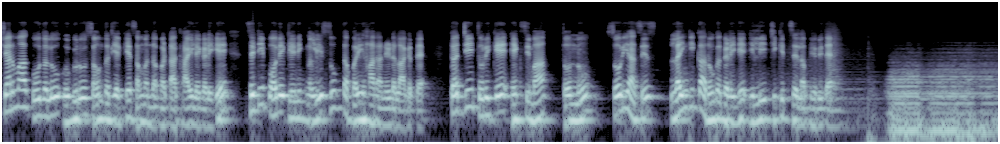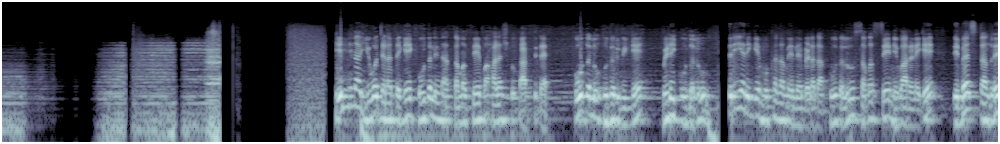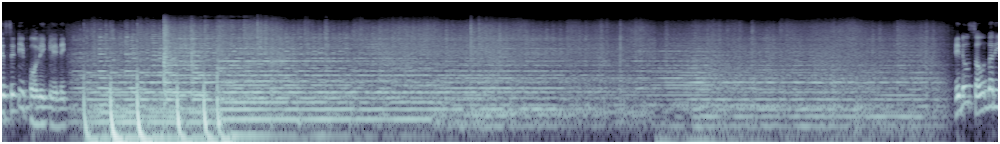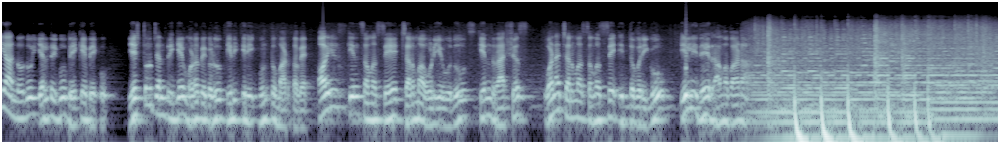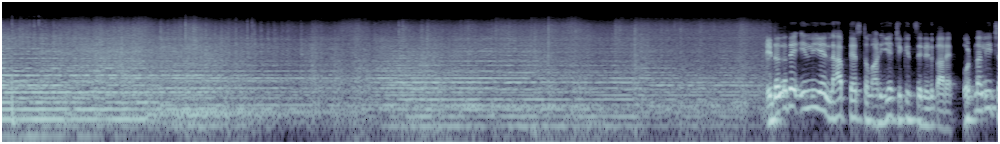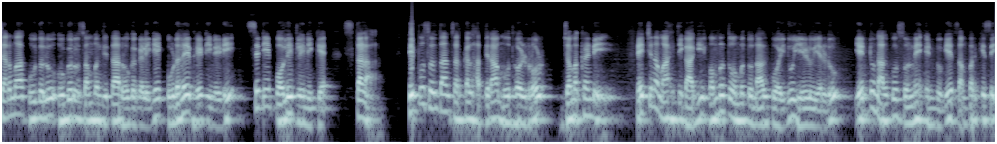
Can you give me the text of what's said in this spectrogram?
ಚರ್ಮ, ಕೂದಲು, ಉಗುರು ಸೌಂದರ್ಯಕ್ಕೆ ಸಂಬಂಧಪಟ್ಟ ಕಾಯಿಲೆಗಳಿಗೆ ಸಿಟಿ ಪಾಲಿಕ್ಲಿನಿಕ್ನಲ್ಲಿ ಸೂಕ್ತ ಪರಿಹಾರ ನೀಡಲಾಗುತ್ತೆ. ಕಜ್ಜಿ, ತುರಿಕೆ, ಎಕ್ಸಿಮಾ, ತೊನ್ನು, ಸೋರಿಯಾಸಿಸ್ ಲೈಂಗಿಕ ರೋಗಗಳಿಗೆ ಇಲ್ಲಿ ಚಿಕಿತ್ಸೆ ಲಭ್ಯವಿದೆ. ಇಂದಿನ ಯುವ ಜನತೆಗೆ ಕೂದಲಿನ ಸಮಸ್ಯೆ ಬಹಳಷ್ಟು ಕಾಡ್ತಿದೆ. ಕೂದಲು ಉದುರುವಿಕೆ, ಬಿಳಿ ಕೂದಲು, ಸ್ತ್ರೀಯರಿಗೆ ಮುಖದ ಮೇಲೆ ಬೆಳೆದ ಕೂದಲು ಸಮಸ್ಯೆ ನಿವಾರಣೆಗೆ ದಿ ಬೆಸ್ಟ್ ಅಂದ್ರೆ ಸಿಟಿ ಪಾಲಿಕ್ಲಿನಿಕ್. ಇನ್ನು ಸೌಂದರ್ಯ ಅನ್ನೋದು ಎಲ್ರಿಗೂ ಬೇಕೇ ಬೇಕು. ಎಷ್ಟೋ ಜನರಿಗೆ ಮೊಡವೆಗಳು ಕಿರಿಕಿರಿ ಉಂಟು ಮಾಡ್ತವೆ. ಆಯಿಲ್ ಸ್ಕಿನ್ ಸಮಸ್ಯೆ, ಚರ್ಮ ಒಡೆಯುವುದು, ಸ್ಕಿನ್ ರಾಶಸ್ ಒಣ ಚರ್ಮ ಸಮಸ್ಯೆ ಇದ್ದವರಿಗೂ ಇಲ್ಲಿದೆ ರಾಮಬಾಣ. ಇದಲ್ಲದೆ ಇಲ್ಲಿಯೇ ಲ್ಯಾಬ್ ಟೆಸ್ಟ್ ಮಾಡಿಯೇ ಚಿಕಿತ್ಸೆ ನೀಡುತ್ತಾರೆ. ಒಟ್ನಲ್ಲಿ ಚರ್ಮ, ಕೂದಲು, ಉಗುರು ಸಂಬಂಧಿತ ರೋಗಗಳಿಗೆ ಕೂಡಲೇ ಭೇಟಿ ನೀಡಿ ಸಿಟಿ ಪಾಲಿಕ್ಲಿನಿಕ್ಗೆ. ಸ್ಥಳ, ಟಿಪ್ಪು ಸುಲ್ತಾನ್ ಸರ್ಕಲ್ ಹತ್ತಿರ ಮುಧೋಳ್ ರೋಡ್, ಜಮಖಂಡಿ. ಹೆಚ್ಚಿನ ಮಾಹಿತಿಗಾಗಿ ಒಂಬತ್ತು ಒಂಬತ್ತು ನಾಲ್ಕು ಐದು ಏಳು ಎರಡು ಎಂಟು ನಾಲ್ಕು ಸೊನ್ನೆ ಎಂಟುಗೆ ಸಂಪರ್ಕಿಸಿ.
